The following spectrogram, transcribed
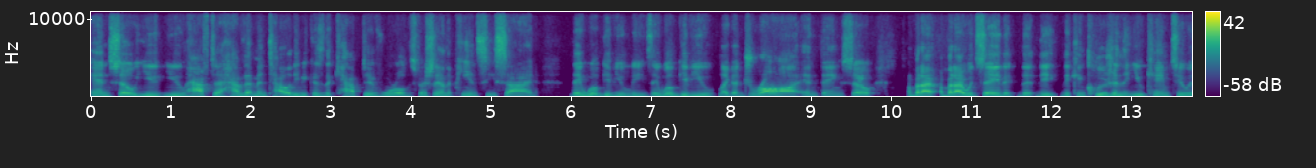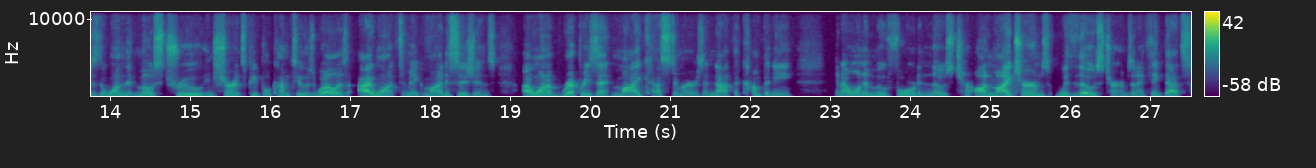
and so you you have to have that mentality because the captive world especially on the P&C side they will give you leads. They will give you like a draw and things. So but i but i would say that the the, the conclusion that you came to is the one that most true insurance people come to as well is i want to make my decisions i want to represent my customers and not the company and i want to move forward in those ter- on my terms with those terms and i think that's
